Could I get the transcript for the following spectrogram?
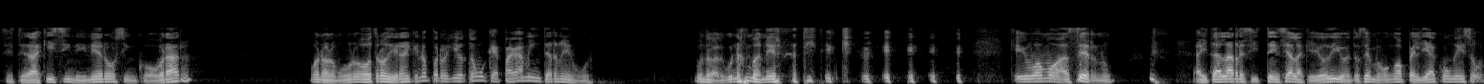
Se te da aquí sin dinero, sin cobrar. Bueno, a lo mejor otros dirán que no, pero yo tengo que pagar mi internet. Bueno, de alguna manera tiene que ver. ¿Qué vamos a hacer, no? Ahí está la resistencia a la que yo digo. Entonces me pongo a pelear con eso.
